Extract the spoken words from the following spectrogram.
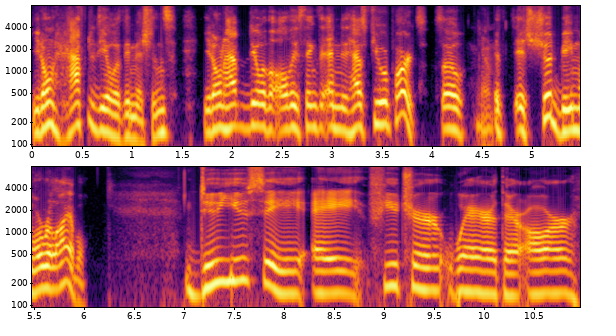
you don't have to deal with emissions. You don't have to deal with all these things, and it has fewer parts. So Yep. it, it should be more reliable. Do you see a future where there are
